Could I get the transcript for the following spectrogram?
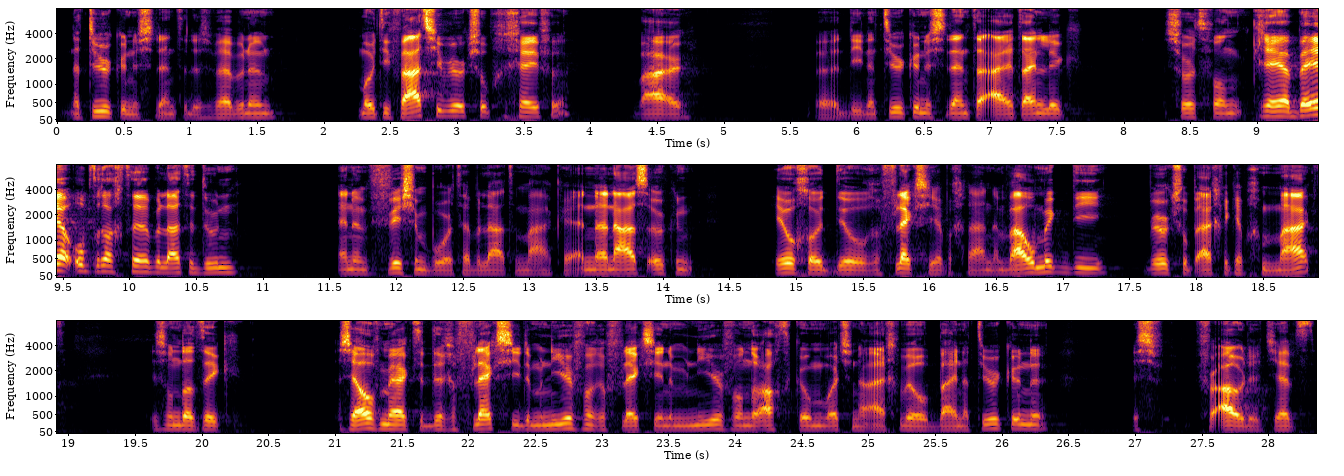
natuurkundestudenten. Dus we hebben een motivatieworkshop gegeven, waar we die natuurkundestudenten uiteindelijk een soort van Creabea-opdrachten hebben laten doen en een vision board hebben laten maken. En daarnaast ook een heel groot deel reflectie hebben gedaan. En waarom ik die workshop eigenlijk heb gemaakt, is omdat ik zelf merkte de reflectie, de manier van reflectie en de manier van erachter komen wat je nou eigenlijk wil bij natuurkunde, is verouderd. Je hebt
